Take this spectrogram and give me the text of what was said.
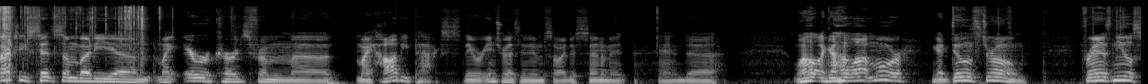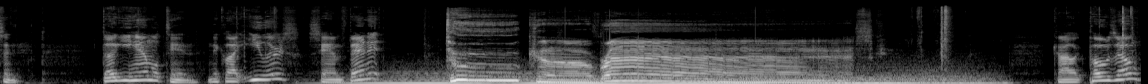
I actually sent somebody um, my error cards from uh, my hobby packs. They were interested in them, so I just sent them it. And, uh, well, I got a lot more. I got Dylan Strome, Frans Nielsen, Dougie Hamilton, Nikolaj Ehlers, Sam Bennett, Tuukka Rask. Kyle Pozo,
